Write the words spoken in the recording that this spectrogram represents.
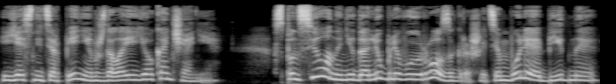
и я с нетерпением ждала ее окончания. С пансиона недолюбливаю розыгрыши, тем более обидные.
